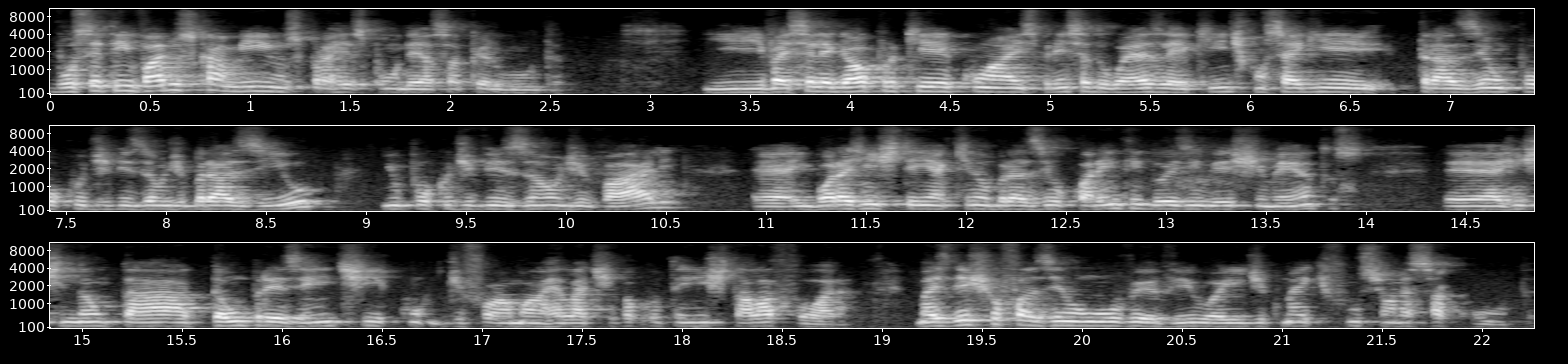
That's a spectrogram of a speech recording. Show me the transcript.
você tem vários caminhos para responder essa pergunta. E vai ser legal porque com a experiência do Wesley aqui, a gente consegue trazer um pouco de visão de Brasil e um pouco de visão de Vale. É, embora a gente tenha aqui no Brasil 42 investimentos, é, a gente não está tão presente de forma relativa quanto a gente está lá fora. Mas deixa eu fazer um overview aí de como é que funciona essa conta.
